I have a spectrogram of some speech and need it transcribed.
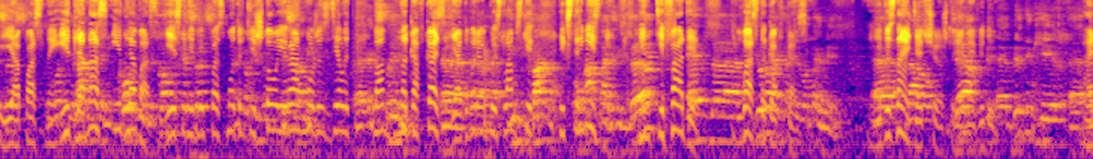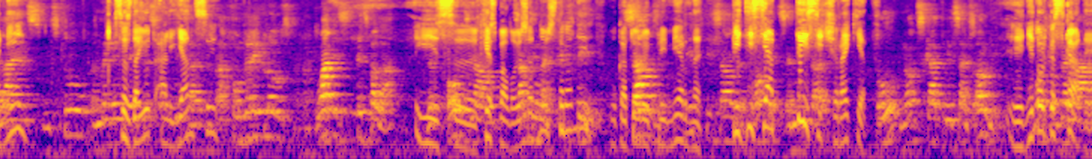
и опасна и для нас, и для вас. Если вы посмотрите, что Иран может сделать вам на Кавказе, я говорю об исламских экстремизме, интифаде у вас на Кавказе. И вы знаете, о чем, что я имею в виду. Они создают альянсы и с э, Хезболлой с одной стороны, у которой примерно 50 тысяч ракет. И не только скады,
